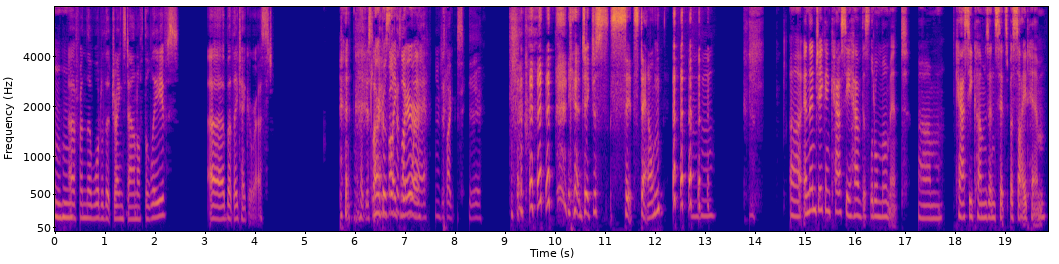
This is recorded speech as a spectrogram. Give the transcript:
mhm. uh, from the water that drains down off the leaves. Uh, but they take a rest. They're just like, Marco's like, Marco's "Where?" I'm just like, here. yeah, Jake just sits down. Mhm. Uh, and then Jake and Cassie have this little moment. Um, Cassie comes and sits beside him,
